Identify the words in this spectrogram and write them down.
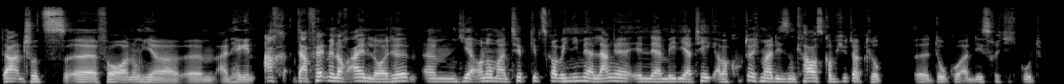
Datenschutzverordnung äh, hier ähm, einhergehen. Ach, da fällt mir noch ein, Leute. Ähm, hier auch noch mal ein Tipp. Gibt's glaube ich nicht mehr lange in der Mediathek, aber guckt euch mal diesen Chaos Computer Club äh, Doku an. Die ist richtig gut.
